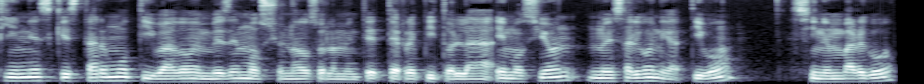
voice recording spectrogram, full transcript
tienes que estar motivado en vez de emocionado solamente. Te repito, la emoción no es algo negativo, sin embargo,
